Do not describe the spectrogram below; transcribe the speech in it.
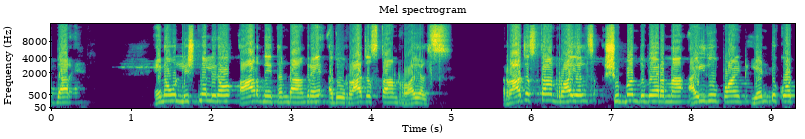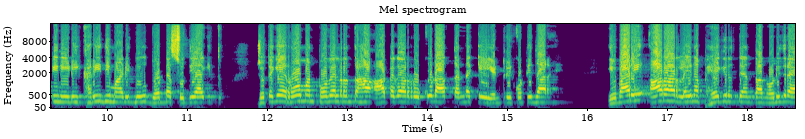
ಇದ್ದಾರೆ. ಏನೋ ಲಿಸ್ಟ್ ನಲ್ಲಿರೋ ಆರನೇ ತಂಡ ಅಂದ್ರೆ ಅದು ರಾಜಸ್ಥಾನ್ ರಾಯಲ್ಸ್. ರಾಜಸ್ಥಾನ್ ರಾಯಲ್ಸ್ ಶುಭ್ಮನ್ ದುಬೇರನ್ನ ಐದು ಪಾಯಿಂಟ್ ಎಂಟು ಕೋಟಿ ನೀಡಿ ಖರೀದಿ ಮಾಡಿದ್ದು ದೊಡ್ಡ ಸುದ್ದಿಯಾಗಿತ್ತು. ಜೊತೆಗೆ ರೋಮನ್ ಪೊವೆಲ್ ರಂತಹ ಆಟಗಾರರು ಕೂಡ ತಂಡಕ್ಕೆ ಎಂಟ್ರಿ ಕೊಟ್ಟಿದ್ದಾರೆ. ಈ ಬಾರಿ ಆರ್ ಆರ್ ಲೈನಪ್ ಹೇಗಿರುತ್ತೆ ಅಂತ ನೋಡಿದ್ರೆ,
